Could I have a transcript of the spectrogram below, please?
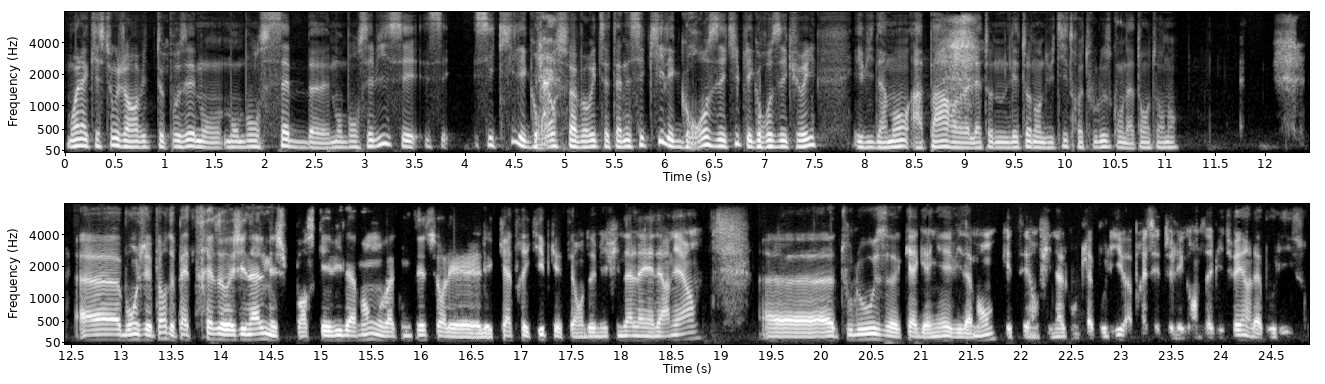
moi, la question que j'ai envie de te poser, mon, mon bon Seb, mon bon Sebi, c'est c'est qui les grosses favorites cette année? C'est qui les grosses équipes, les grosses écuries? Évidemment, à part l'étonnant du titre Toulouse qu'on attend au tournant. Euh, bon, j'ai peur de pas être très original, mais je pense qu'évidemment, on va compter sur les, les, quatre équipes qui étaient en demi-finale l'année dernière. Euh, Toulouse, qui a gagné évidemment, qui était en finale contre la Boulie. Après, c'était les grandes habituées. Hein. La Boulie, ils sont,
